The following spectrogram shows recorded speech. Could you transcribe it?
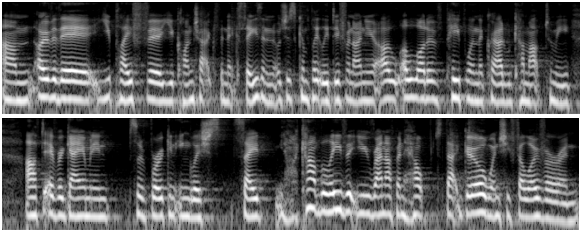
um, over there, you play for your contract for next season. And it was just completely different. I knew a, a, lot of people in the crowd would come up to me after every game and in sort of broken English say, you know, I can't believe that you ran up and helped that girl when she fell over. And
